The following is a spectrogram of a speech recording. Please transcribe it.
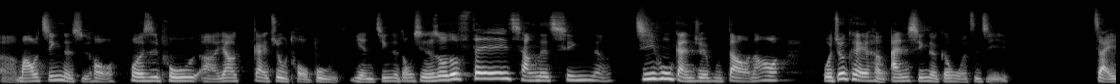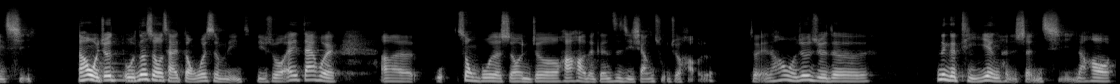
呃毛巾的时候，或者是铺呃要盖住头部眼睛的东西的时候，都非常的轻呢。几乎感觉不到，然后我就可以很安心的跟我自己在一起，然后我就我那时候才懂为什么你你说，哎，待会呃送播的时候你就好好的跟自己相处就好了，对，然后我就觉得那个体验很神奇，然后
